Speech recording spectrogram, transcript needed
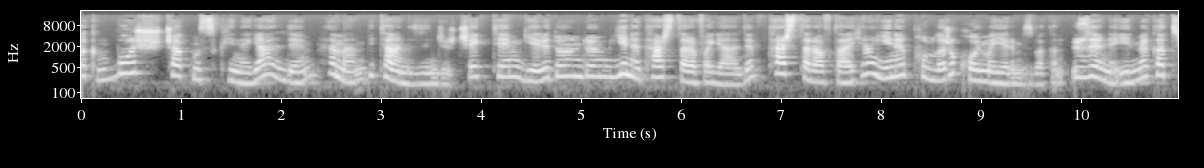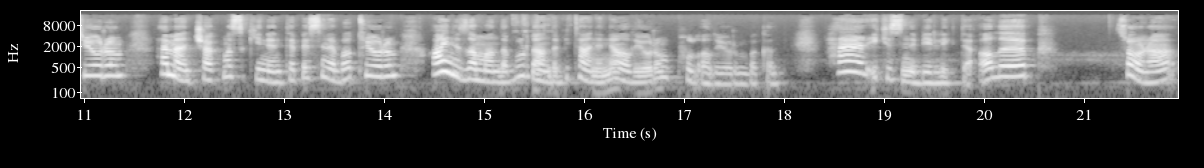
Bakın boş çakma sık iğne geldim. Hemen bir tane zincir çektim. Geri döndüm. Yine ters tarafa geldim. Ters taraftayken yine pulları koyma yerimiz bakın. Üzerine ilmek atıyorum. Hemen çakma sık iğnenin tepesine batıyorum. Aynı zamanda buradan da bir tane ne alıyorum? Pul alıyorum bakın. Her ikisini birlikte alıp sonra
